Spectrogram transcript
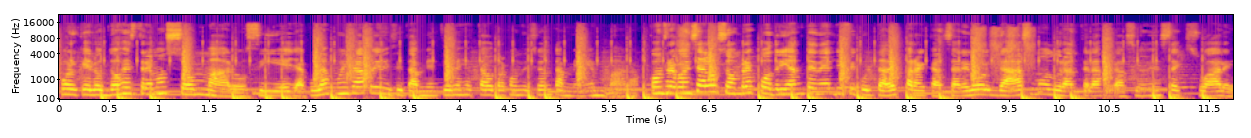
Porque los dos extremos son malos. Si eyaculas muy rápido y si también tienes esta otra condición, también es mala. Con frecuencia los hombres podrían tener dificultades para alcanzar el orgasmo durante las relaciones sexuales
